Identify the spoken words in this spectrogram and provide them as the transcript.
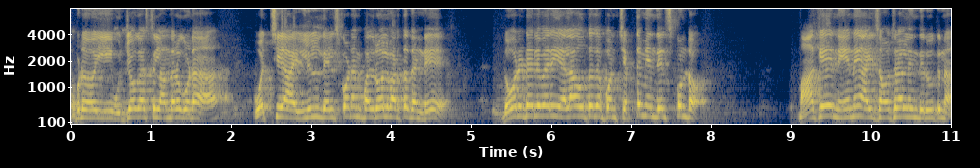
ఇప్పుడు ఈ ఉద్యోగస్తులందరూ కూడా వచ్చి ఆ ఇల్లు తెలుసుకోవడానికి పది రోజులు పడుతుందండి. డోర్ డెలివరీ ఎలా అవుతుందో పోనీ చెప్తే మేము తెలుసుకుంటాం. మాకే నేనే ఐదు సంవత్సరాలు నేను తిరుగుతున్నా.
